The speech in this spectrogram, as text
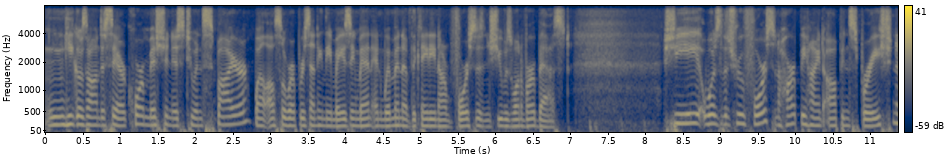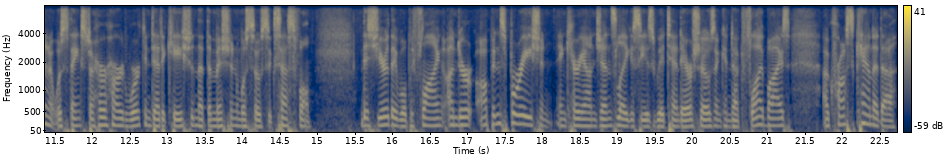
he goes on to say our core mission is to inspire while also representing the amazing men and women of the Canadian Armed Forces, and she was one of our best. She was the true force and heart behind Op Inspiration, and it was thanks to her hard work and dedication that the mission was so successful. This year, they will be flying under Op Inspiration and carry on Jen's legacy as we attend air shows and conduct flybys across Canada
